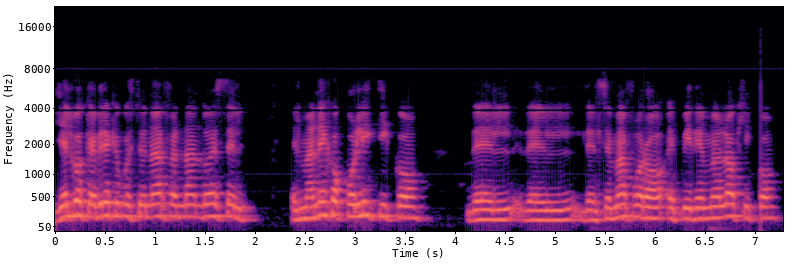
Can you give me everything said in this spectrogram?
Y algo que habría que cuestionar, Fernando, es el, el manejo político del, del, del semáforo epidemiológico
